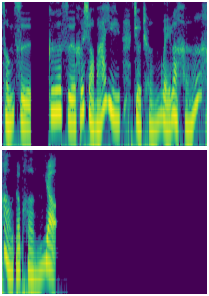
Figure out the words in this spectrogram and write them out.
从此，鸽子和小蚂蚁就成为了很好的朋友。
